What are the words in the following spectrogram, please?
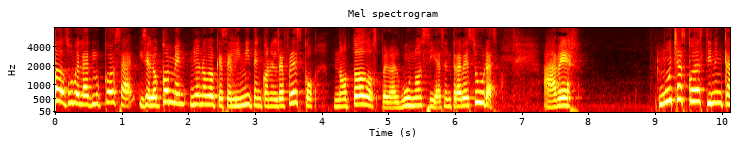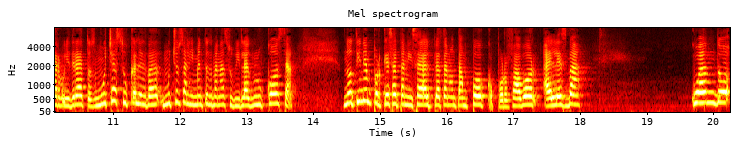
todo sube la glucosa y se lo comen. Yo no veo que se limiten con el refresco. No todos, pero algunos sí hacen travesuras. A ver, muchas cosas tienen carbohidratos, muchas azúcares, muchos alimentos van a subir la glucosa. No tienen por qué satanizar al plátano tampoco, por favor, ahí les va. Cuando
